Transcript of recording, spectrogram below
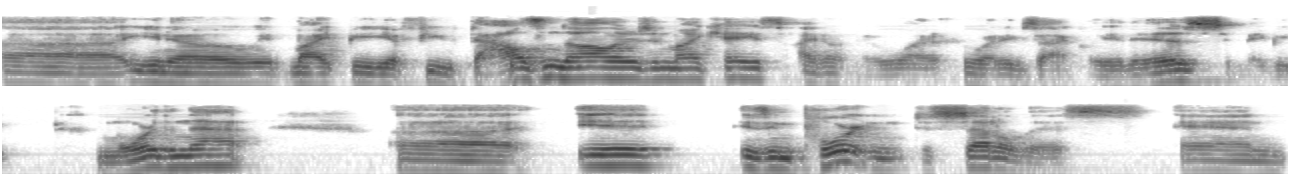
Uh, you know, it might be a few thousand dollars in my case. I don't know what, what exactly it is. maybe more than that. Uh, it is important to settle this. And,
